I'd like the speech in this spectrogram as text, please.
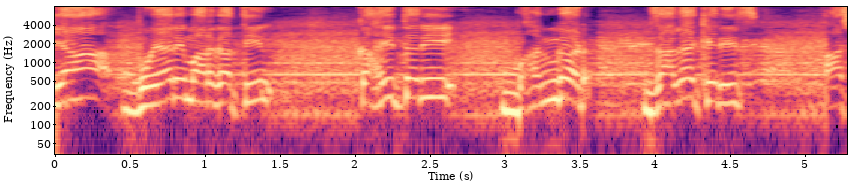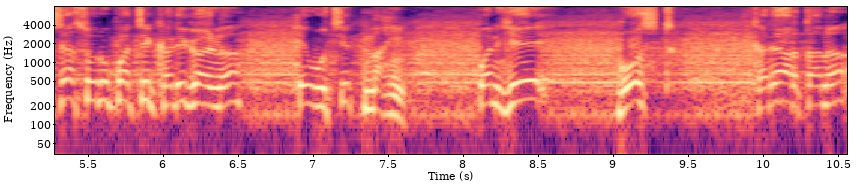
या भुयारी मार्गातील काहीतरी भानगड झाल्याखेरीज अशा स्वरूपाची खडी गळणं हे उचित नाही. पण हे गोष्ट खऱ्या अर्थानं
